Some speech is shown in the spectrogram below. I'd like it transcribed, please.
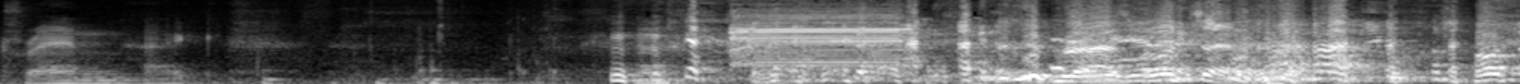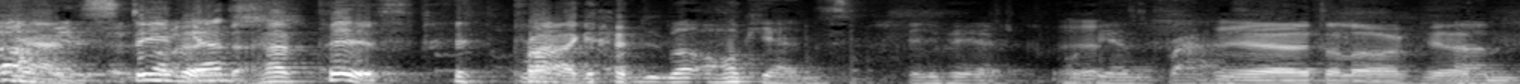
Tren hag Roger. Hockians. Stephen, have pith. Prague. Wel, Hockians. In here. Hockians brand. yeah, Dalar, yeah. Um,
